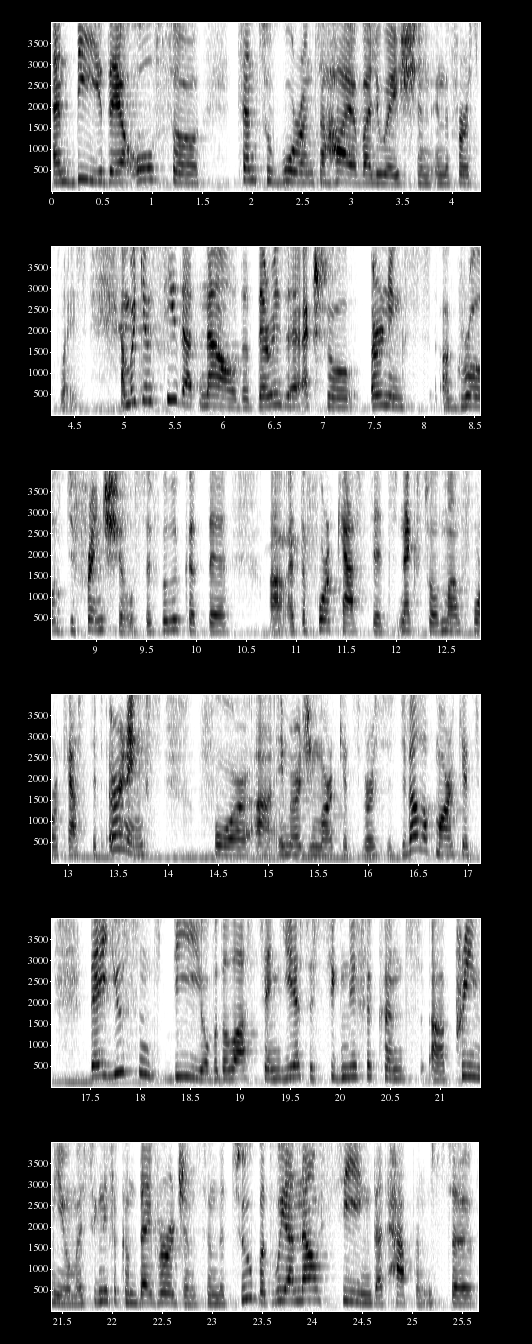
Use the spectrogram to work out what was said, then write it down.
and B, they are also tend to warrant a higher valuation in the first place. And we can see that now that there is an actual earnings uh, growth differential. So if we look at the uh, at the forecasted next 12 month forecasted earnings for uh, emerging markets versus developed markets, there used to be over the last 10 years a significant uh, premium, a significant divergence in the two, but we are now seeing that happen. So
